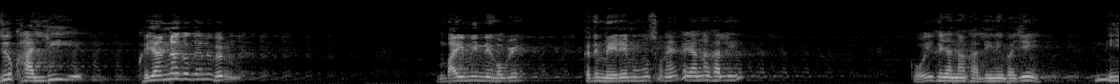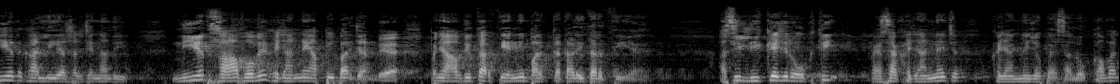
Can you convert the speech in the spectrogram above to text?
ਜਦੋਂ ਖਾਲੀ ਖਜ਼ਾਨਾ ਕਿਉਂ ਕਹਿੰਦੇ ਫਿਰ ਉਹਨੂੰ? 22 ਮਹੀਨੇ ਹੋ ਗਏ, ਕਦੇ ਮੇਰੇ ਮੂੰਹੋਂ ਸੁਣਿਆ ਖਜ਼ਾਨਾ ਖਾਲੀ? ਕੋਈ ਖਜ਼ਾਨਾ ਖਾਲੀ ਨਹੀਂ ਬਾਈ ਜੀ। ਨੀਅਤ ਖਾਲੀ ਅਸਲ ਚ ਇਹਨਾਂ ਦੀ। ਨੀਅਤ ਸਾਫ਼ ਹੋਵੇ, ਖਜ਼ਾਨੇ ਆਪੀ ਭਰ ਜਾਂਦੇ ਆ। ਪੰਜਾਬ ਦੀ ਧਰਤੀ ਇੰਨੀ ਬਰਕਤ ਵਾਲੀ ਧਰਤੀ ਹੈ। ਅਸੀਂ ਲੀਕੇਜ ਰੋਕਤੀ ਪੈਸਾ ਖਜ਼ਾਨੇ ਚ, ਖਜ਼ਾਨੇ ਚੋਂ ਪੈਸਾ ਲੋਕਾਂ ਵੱਲ।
